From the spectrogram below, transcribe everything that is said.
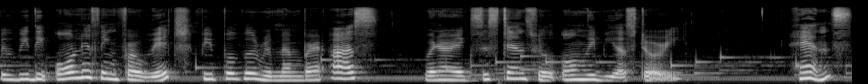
will be the only thing for which people will remember us when our existence will only be a story. Hence,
